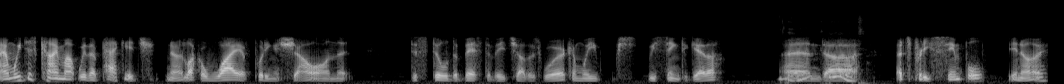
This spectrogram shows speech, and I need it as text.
and we just came up with a package, you know, like a way of putting a show on that distilled the best of each other's work, and we we sing together, Yeah, and uh, it's pretty simple, you know,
